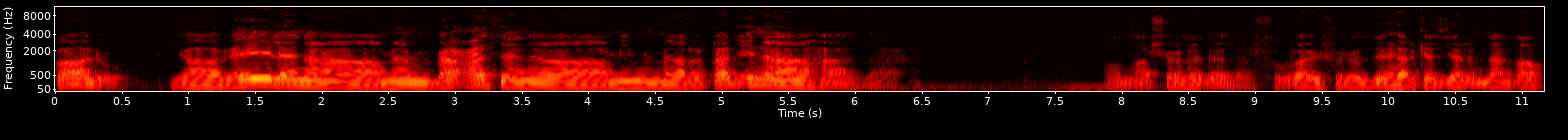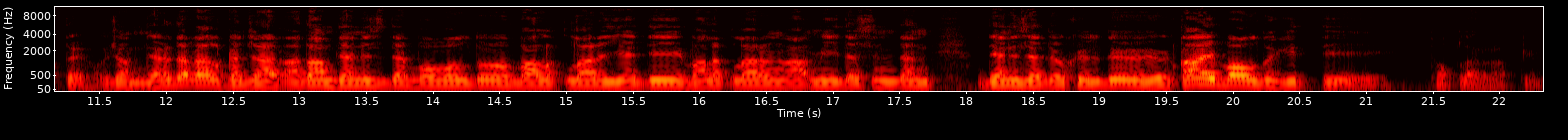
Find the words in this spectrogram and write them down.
قالوا ya veylena men ba'athena min merkadina hâzâ. Onlar şöyle derler. Sura üfürüldü, herkes yerinden kalktı. Hocam nerede kalkacak? Adam denizde boğuldu, balıklar yedi, balıkların midesinden denize döküldü, kayboldu gitti. Toplar Rabbim.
